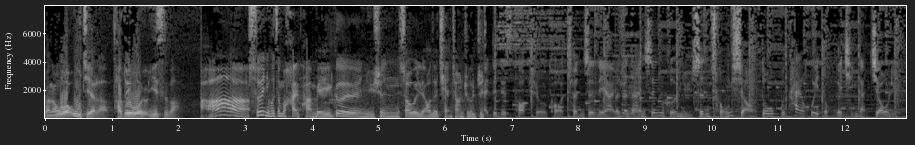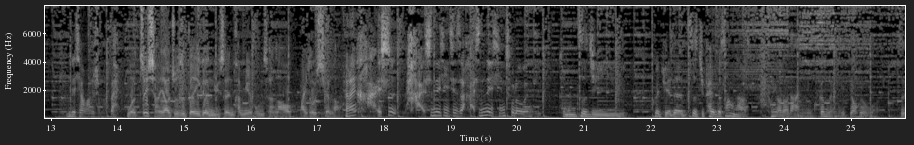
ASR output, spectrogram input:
可能我误解了，他对我有意思吧。啊，所以你会这么害怕每一个女生稍微聊的浅尝辄止。I did this talk show called《纯真恋爱我》。们的男生和女生从小都不太会懂得情感交流，你的想法是什么？来，我最想要就是跟一个女生看遍红尘，然后白头偕老。原来还是还是内心其实还是内心出了问题。可能自己会觉得自己配不上她。从小到大，你根本没教会我自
